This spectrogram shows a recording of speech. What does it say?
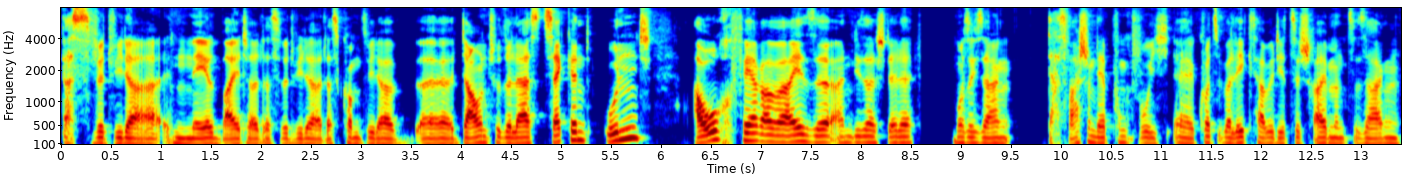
das wird wieder ein Nailbiter, das wird wieder, das kommt wieder äh, down to the last second. Und auch fairerweise an dieser Stelle muss ich sagen, das war schon der Punkt, wo ich äh, kurz überlegt habe, dir zu schreiben und zu sagen,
